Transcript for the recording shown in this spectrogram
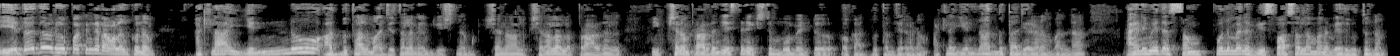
ఏదోదో రూపకంగా రావాలనుకున్నాం. అట్లా ఎన్నో అద్భుతాలు మా జీవితంలో మేము చూసినాం. క్షణాలు క్షణాలలో ప్రార్థన ఈ క్షణం ప్రార్థన చేస్తే నెక్స్ట్ మూమెంట్ ఒక అద్భుతం జరగడం. అట్లా ఎన్నో అద్భుతాలు జరగడం వలన ఆయన మీద సంపూర్ణమైన విశ్వాసంలో మనం ఎదుగుతున్నాం.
